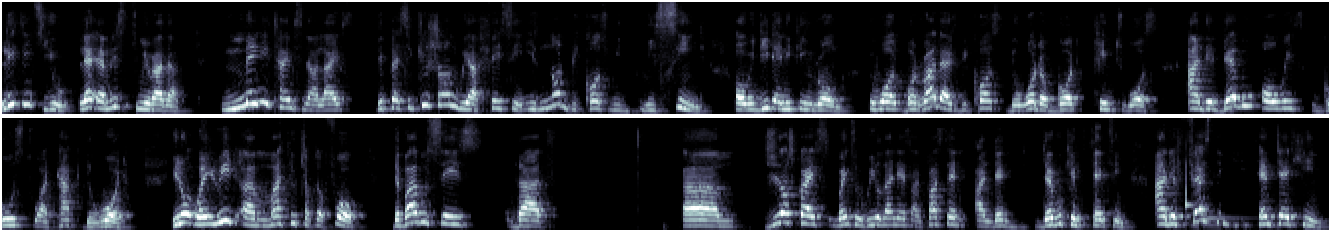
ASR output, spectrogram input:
Listen to you, let, um, listen to me rather. Many times in our lives, the persecution we are facing is not because we, we sinned or we did anything wrong, was, but rather it's because the word of God came to us And the devil always goes to attack the word. You know, when you read um, Matthew chapter 4, the Bible says that um, Jesus Christ went to the wilderness and fasted, and then the devil came to tempt him. And the first thing he tempted him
